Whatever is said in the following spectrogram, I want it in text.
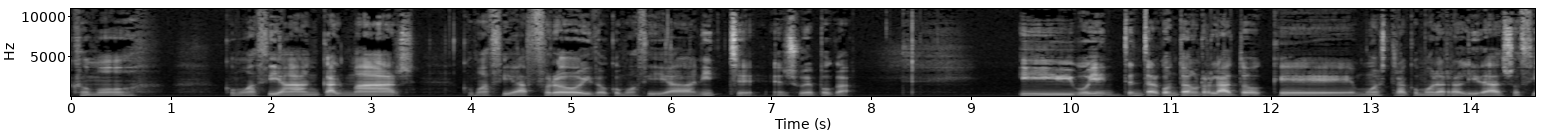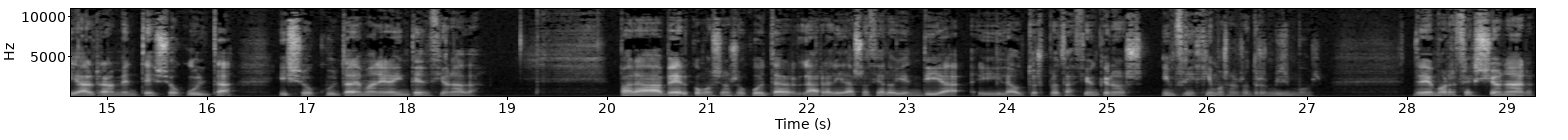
como, como hacían Karl Marx, como hacía Freud o como hacía Nietzsche en su época y voy a intentar contar un relato que muestra cómo la realidad social realmente se oculta y se oculta de manera intencionada. Para ver cómo se nos oculta la realidad social hoy en día y la autoexplotación que nos infligimos a nosotros mismos, debemos reflexionar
